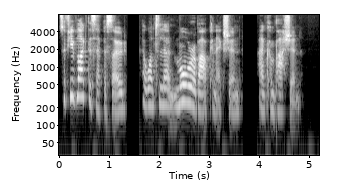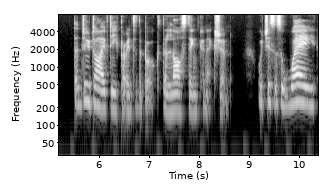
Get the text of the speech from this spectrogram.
So, if you've liked this episode and want to learn more about connection and compassion, then do dive deeper into the book, The Lasting Connection, which is as a way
